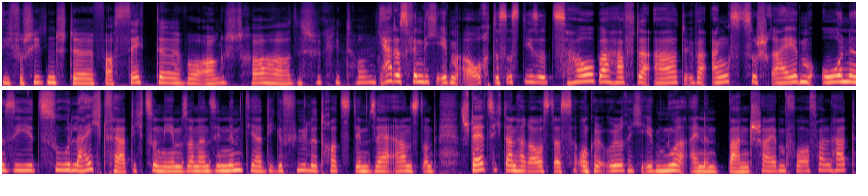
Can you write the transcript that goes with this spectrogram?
die verschiedensten Facetten, wo Angst kann haben. Das ist wirklich toll. Ja, das finde ich eben auch. Das ist diese zauberhafte Art, über Angst zu schreiben, ohne sie zu leichtfertig zu nehmen, sondern sie nimmt ja die Gefühle trotzdem sehr ernst. Und es stellt sich dann heraus, dass Onkel Ulrich eben nur einen Bandscheibenvorfall hat.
